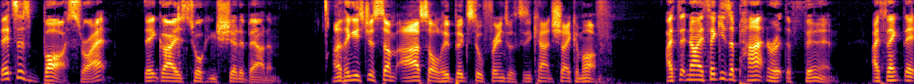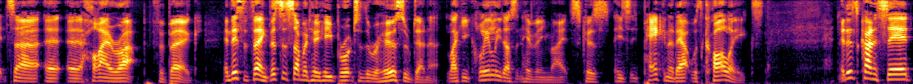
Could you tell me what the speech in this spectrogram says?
That's his boss, right? That guy is talking shit about him. I think he's just some asshole who Big's still friends with because he can't shake him off. I th- no, I think he's a partner at the firm. I think that's uh, a, a higher up for Big. And that's the thing. This is someone who he brought to the rehearsal dinner. Like he clearly doesn't have any mates because he's packing it out with colleagues. It is kind of sad,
